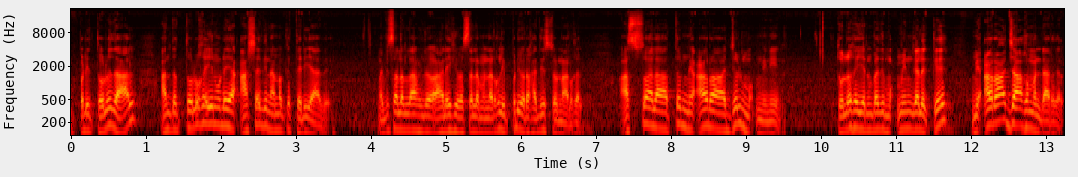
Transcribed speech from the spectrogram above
அப்படி தொழுதால் அந்த தொழுகையினுடைய அசதி நமக்கு தெரியாது. நபி ஸல்லல்லாஹு அலைஹி வஸல்லம் அவர்கள் இப்படி ஒரு ஹதீஸ் சொன்னார்கள். அஸ்வலாத்து மியராஜுல் முஃமினீன். தொழுகை என்பது முஃமின்களுக்கு மியராஜ் ஆகும் என்றார்கள்.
